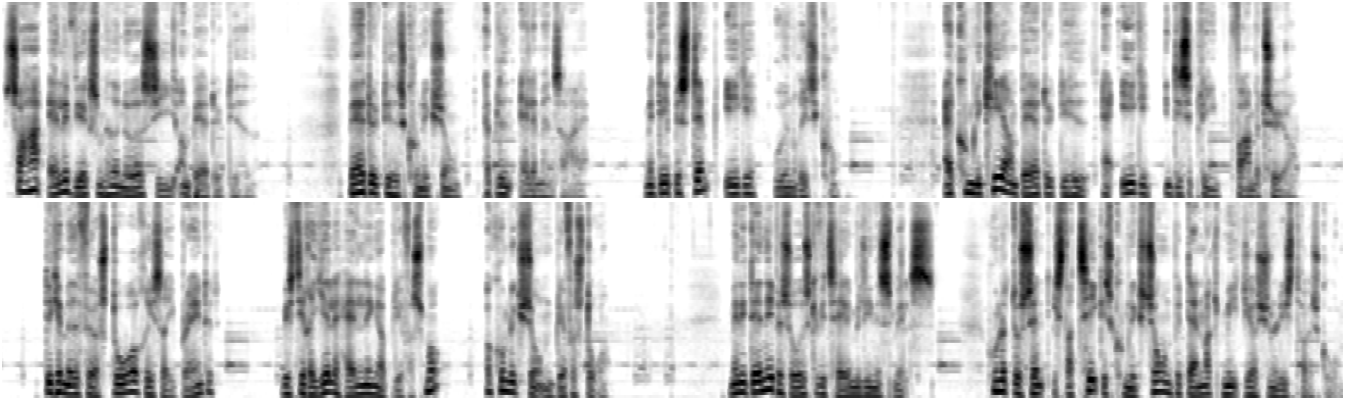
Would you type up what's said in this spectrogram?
så har alle virksomheder noget at sige om bæredygtighed. Bæredygtighedskommunikation er blevet en allemandseje. Men det er bestemt ikke uden risiko. At kommunikere om bæredygtighed er ikke en disciplin for amatører. Det kan medføre store riser i brandet, hvis de reelle handlinger bliver for små og kommunikationen bliver for stor. Men i denne episode skal vi tale med Line Smels. Hun er docent i strategisk kommunikation ved Danmarks Medie- og Journalisthøjskole.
